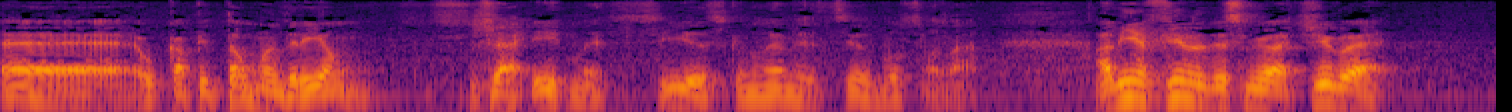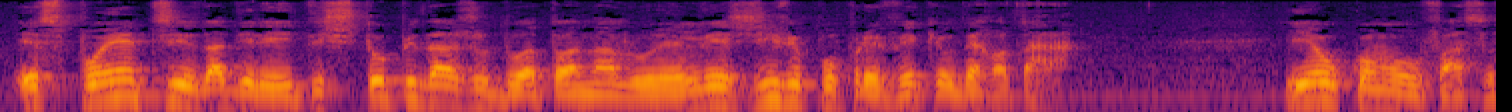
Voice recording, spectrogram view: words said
É o capitão Mandrião, Jair Messias, que não é Messias Bolsonaro. A linha fina desse meu artigo é expoente da direita estúpida ajudou a tornar Lula elegível por prever que o derrotará. E eu, como faço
